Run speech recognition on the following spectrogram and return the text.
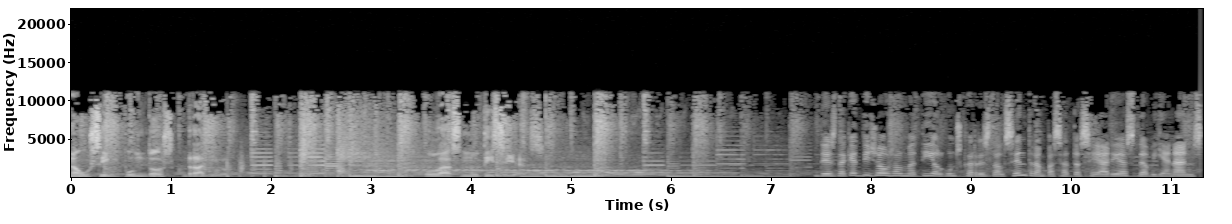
95.2 Ràdio. Les notícies. Des d'aquest dijous al matí, alguns carrers del centre han passat a ser àrees de vianants.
